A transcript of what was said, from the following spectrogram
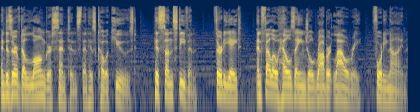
and deserved a longer sentence than his co-accused, his son Stephen, 38, and fellow Hells Angel Robert Lowry, 49.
